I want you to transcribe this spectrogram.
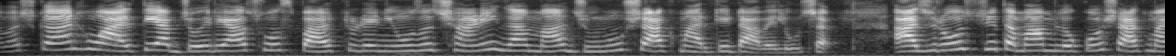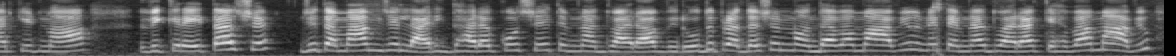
નમસ્કાર, હું આરતી. આપ જોઈ રહ્યા છો સ્પાર્ક ટુડે ન્યૂઝ છાણી ગામમાં જૂનું શાક માર્કેટ આવેલું છે. આજરોજ જે તમામ લોકો શાક માર્કેટમાં વિક્રેતા છે, જે તમામ જે લારી ધારકો છે, તેમના દ્વારા વિરોધ પ્રદર્શન નોંધાવવામાં આવ્યું અને તેમના દ્વારા કહેવામાં આવ્યું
